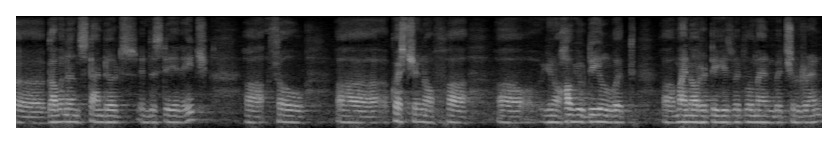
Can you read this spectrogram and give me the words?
uh, governance standards in this day and age. Uh, so, uh, question of you know how you deal with minorities, with women, with children.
